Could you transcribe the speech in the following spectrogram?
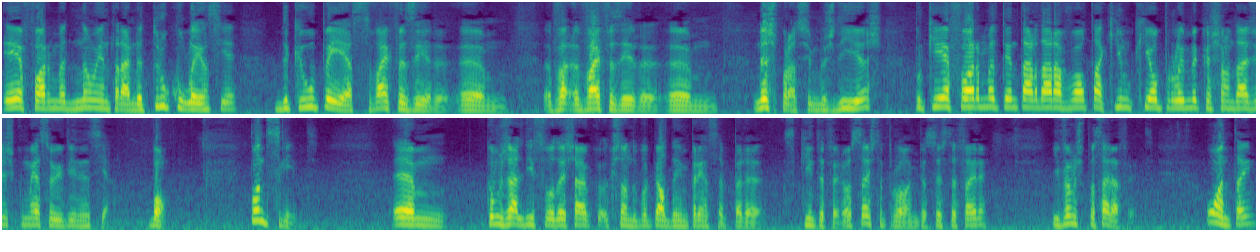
é a forma de não entrar na truculência de que o PS vai fazer, um, vai fazer um, nos próximos dias porque é a forma de tentar dar a volta àquilo que é o problema que as sondagens começam a evidenciar. Bom, ponto seguinte. Um, como já lhe disse, vou deixar a questão do papel da imprensa para quinta-feira ou sexta, provavelmente sexta-feira, e vamos passar à frente. Ontem,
